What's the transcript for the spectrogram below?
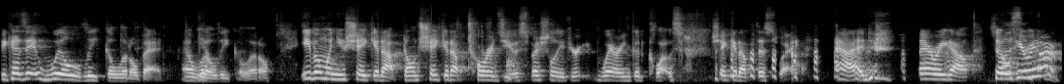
because it will leak a little bit. It will leak a little. Even when you shake it up, don't shake it up towards you, especially if you're wearing good clothes. Shake it up this way. And there we go. So here we are.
